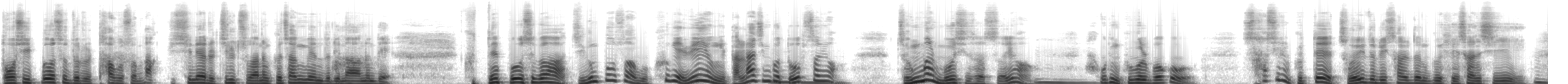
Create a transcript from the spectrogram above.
도시 버스들을 타고서 막 시내를 질주하는 그 장면들이 나왔는데 그때 버스가 지금 버스하고 크게 외형이 달라진 것도 음. 없어요. 정말 멋있었어요. 음. 우린 그걸 보고 사실 그때 저희들이 살던 그 해산시 음.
